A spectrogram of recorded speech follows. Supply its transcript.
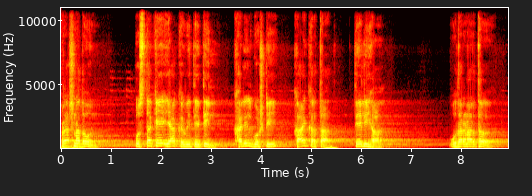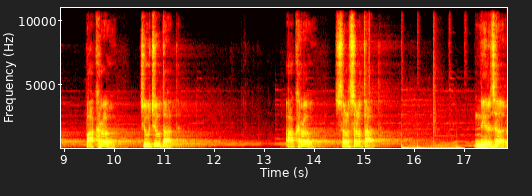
प्रश्न दोन. पुस्तके या कवितेतील खालील गोष्टी काय करतात ते लिहा. उदाहरणार्थ पाखरं चिवचिवतात. आखरं सळसळतात. निर्झर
